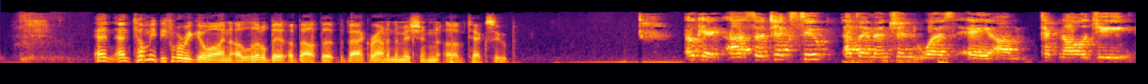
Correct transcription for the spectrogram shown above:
and, and tell me before we go on a little bit about the, the background and the mission of TechSoup. Okay, uh, so TechSoup, as I mentioned, was a um, technology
